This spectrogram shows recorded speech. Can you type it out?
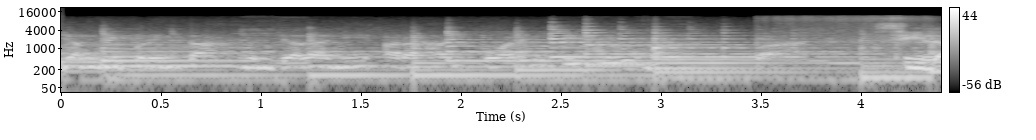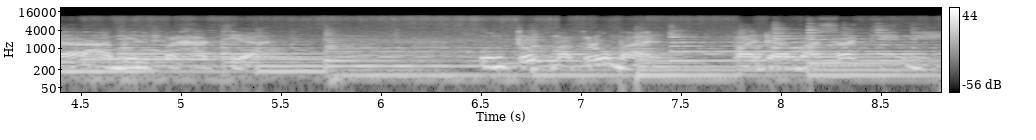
yang diperintah menjalani arahan kuarantin di rumah, sila ambil perhatian. Untuk makluman, pada masa kini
